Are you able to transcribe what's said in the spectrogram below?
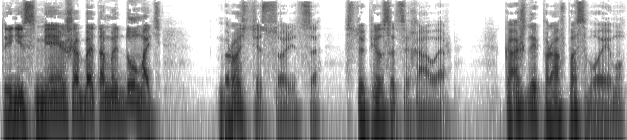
Ты не смеешь об этом и думать! Бросьте ссориться вступился Цехауэр. Каждый прав по-своему.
